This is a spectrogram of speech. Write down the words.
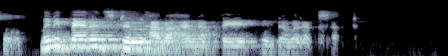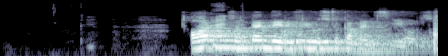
So many parents still have a hang up, they would never accept. Or And sometimes they refuse to come and see also,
